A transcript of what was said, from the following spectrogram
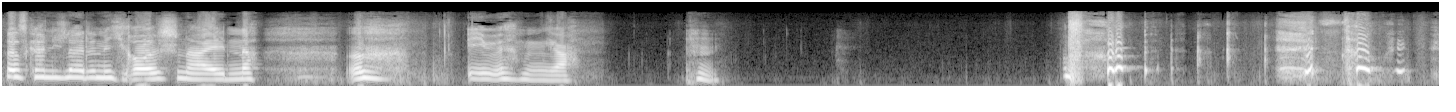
Das kann ich leider nicht rausschneiden. Äh, ja. Sorry.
